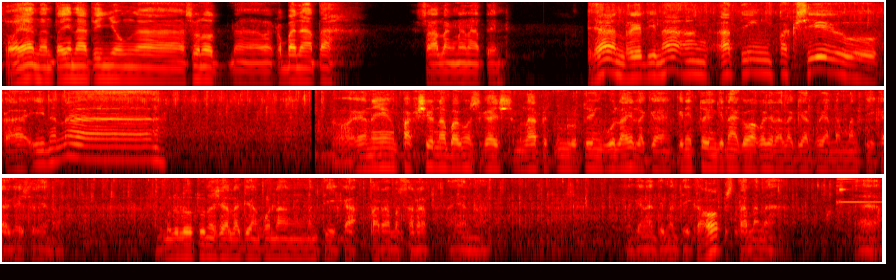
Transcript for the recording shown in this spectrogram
So, ayan, antayin natin yung ah, sunod na kabanata. Salang na natin. Ayan, ready na ang ating paksiw. Kainan na. So, ayan na yung paksyo na bangus guys. Malapit na maluto yung gulay. Lagyan. Ganito yung ginagawa ko. Lalagyan ko yan ng mantika guys. Ayan o. Pag maluluto na siya, lagyan ko ng mantika para masarap. Ayan o. Lagyan natin mantika. Oops, tama na. Ayan.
